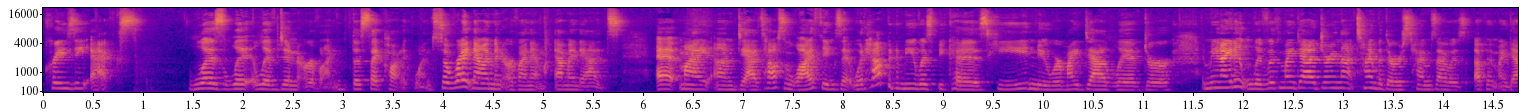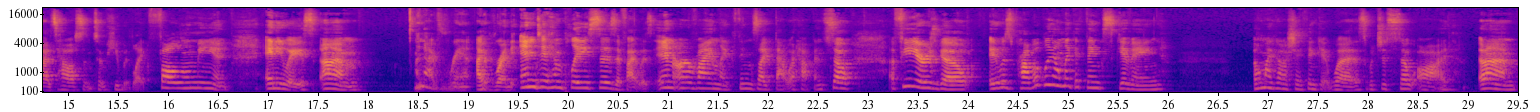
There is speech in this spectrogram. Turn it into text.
crazy ex was li- lived in Irvine, the psychotic one. So right now I'm in Irvine at, at my dad's at my um, dad's house and a lot of things that would happen to me was because he knew where my dad lived or i mean i didn't live with my dad during that time but there was times i was up at my dad's house and so he would like follow me and anyways um and i've ran i've run into him places if i was in irvine like things like that would happen. So a few years ago it was probably on like a thanksgiving oh my gosh i think it was which is so odd um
